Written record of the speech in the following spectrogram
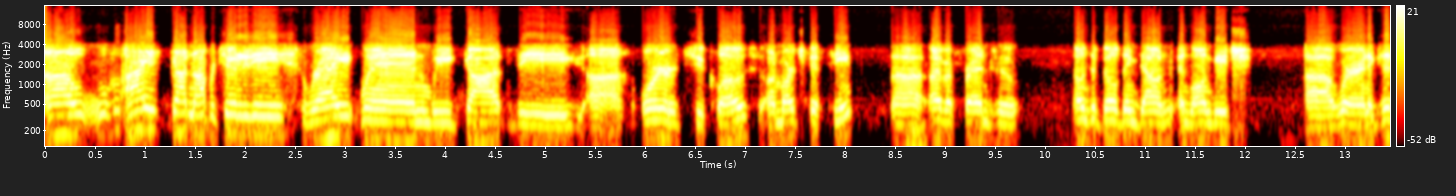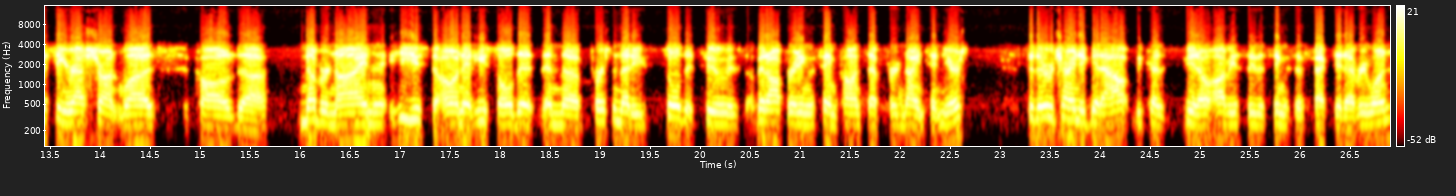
uh, I got an opportunity right when we got the uh, order to close on March 15th. Uh, I have a friend who owns a building down in Long Beach uh, where an existing restaurant was called uh, Number Nine. He used to own it. He sold it, and the person that he sold it to has been operating the same concept for nine, ten years. So they were trying to get out because you know obviously this thing's affected everyone,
